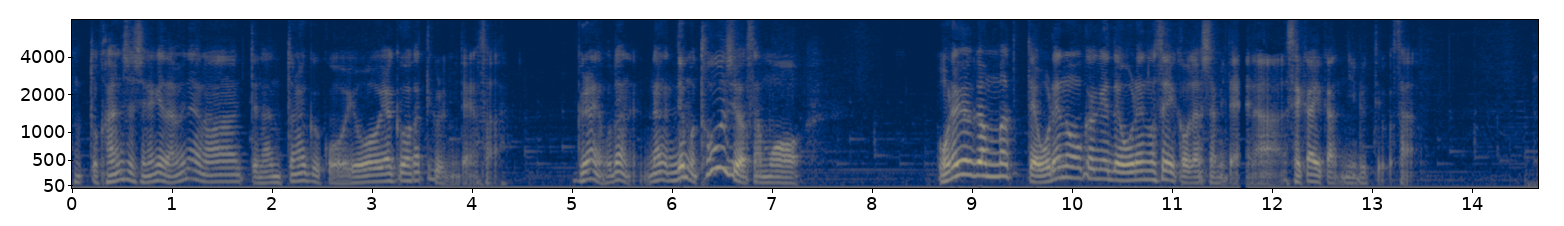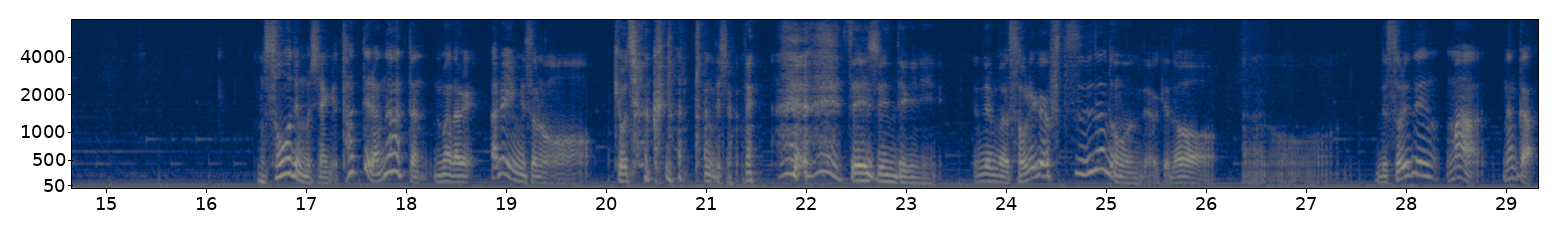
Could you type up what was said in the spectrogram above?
本当感謝しなきゃダメだよなってなんとなくこうようやく分かってくるみたいなさぐらいのことなんだよ。なんでも当時はさもう俺が頑張って俺のおかげで俺の成果を出したみたいな世界観にいるっていうかさそうでもしなきゃ立ってらんなかったまあだある意味その虚弱だったんでしょうね。精神的に。でまあそれが普通だと思うんだけどあのでそれでまあなんか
